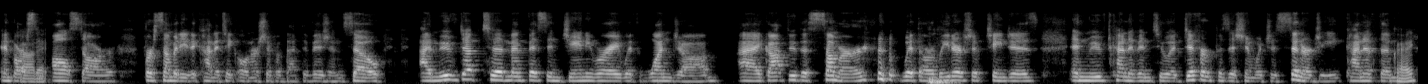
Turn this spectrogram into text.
and Varsity All Star for somebody to kind of take ownership of that division. So I moved up to Memphis in January with one job I got through the summer with our leadership changes and moved kind of into a different position, which is synergy, kind of the okay.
